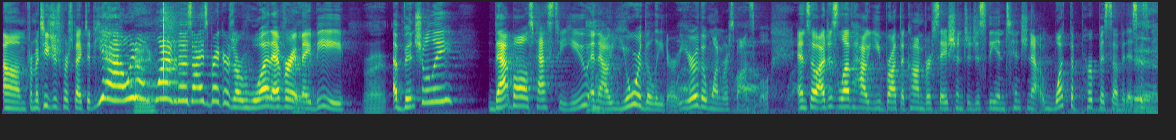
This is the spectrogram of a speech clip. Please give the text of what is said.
um, from a teacher's perspective, yeah, we don't want those icebreakers or whatever it may be, Right. eventually that ball is passed to you and now you're the leader you're the one responsible and so i just love how you brought the conversation to just the intention what the purpose of it is because Yeah.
